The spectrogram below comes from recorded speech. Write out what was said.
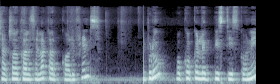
చక్కగా కలిసేలా కలుపుకోవాలి ఫ్రెండ్స్. ఇప్పుడు ఒక్కొక్క లెగ్ పీస్ తీసుకొని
